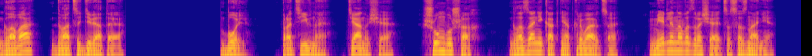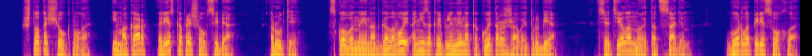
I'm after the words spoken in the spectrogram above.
Глава 29. Боль. Противная, тянущая. Шум в ушах. Глаза никак не открываются. Медленно возвращается сознание. Что-то щелкнуло, и Макар резко пришел в себя. Руки. Скованные над головой, они закреплены на какой-то ржавой трубе. Все тело ноет от ссадин. Горло пересохло.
